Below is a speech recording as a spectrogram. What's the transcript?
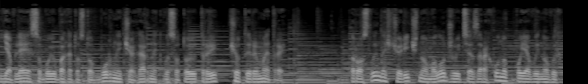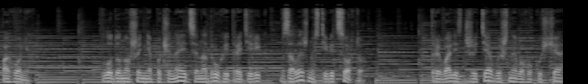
Являє собою багатостовбурний чагарник висотою 3-4 метри. Рослина щорічно омолоджується за рахунок появи нових пагонів. Плодоношення починається на другий-третій рік, в залежності від сорту. Тривалість життя вишневого куща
